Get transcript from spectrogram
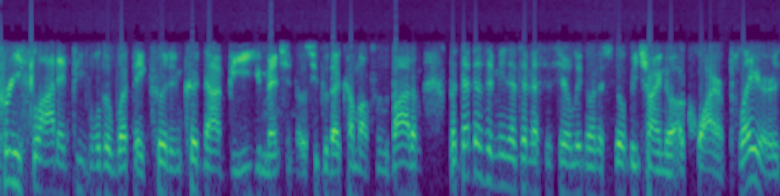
pre-slotted people to what they could and could not be. You mentioned those people that come up from the bottom, but that doesn't mean that they're necessarily going to still be trying to acquire players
